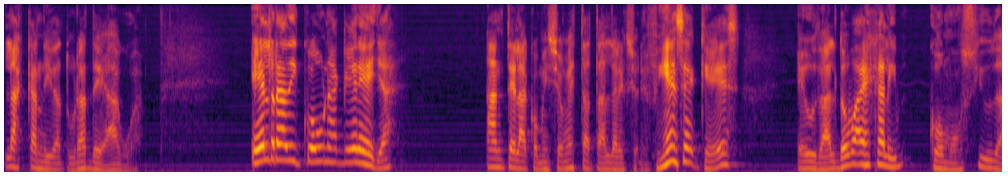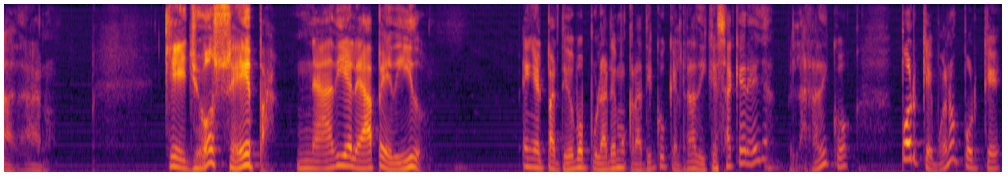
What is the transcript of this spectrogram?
las candidaturas de agua. Él radicó una querella ante la Comisión Estatal de Elecciones. Fíjense que es Eudaldo Baez Galib como ciudadano. Que yo sepa, nadie le ha pedido en el Partido Popular Democrático que él radique esa querella. Él la radicó. ¿Por qué? Bueno, porque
